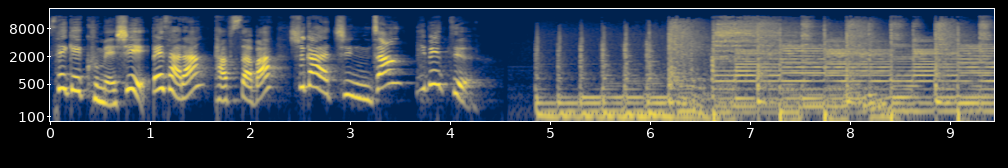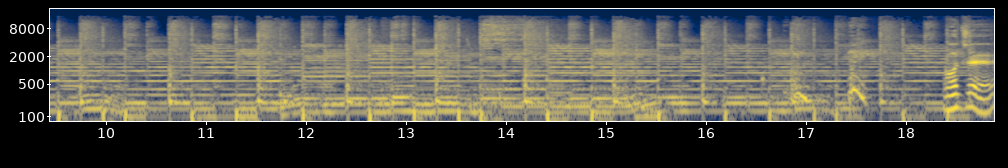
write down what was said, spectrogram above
세계 구매 시 빼사랑 답사바 추가 증정 이벤트 어제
